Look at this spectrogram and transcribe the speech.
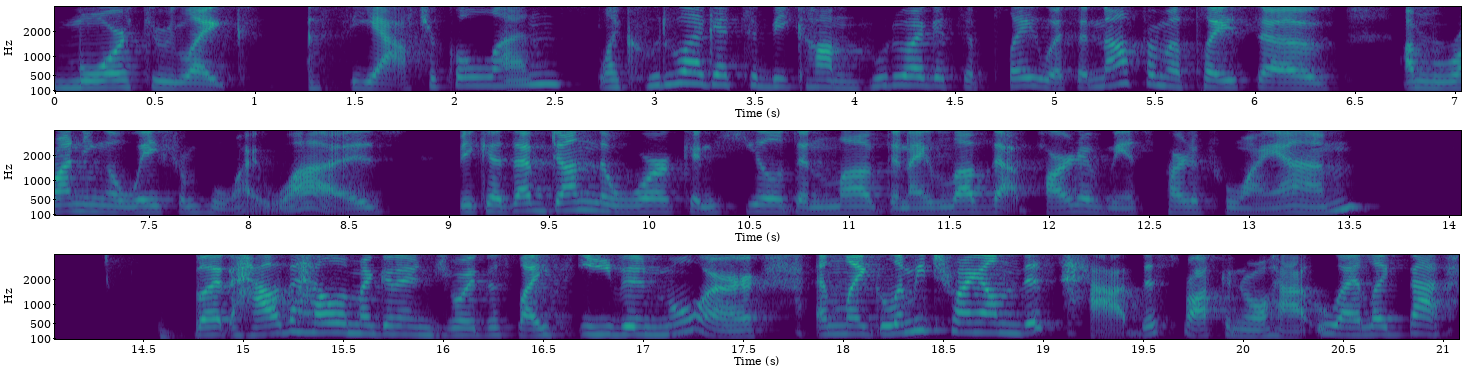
more through like a theatrical lens like who do i get to become who do i get to play with and not from a place of i'm running away from who i was because i've done the work and healed and loved and i love that part of me it's part of who i am but how the hell am I going to enjoy this life even more? And like, let me try on this hat, this rock and roll hat. Ooh, I like that.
